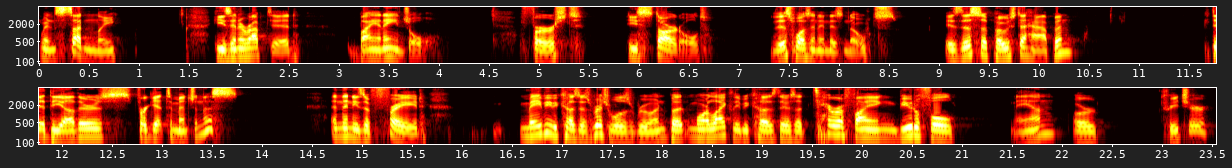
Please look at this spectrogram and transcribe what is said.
when suddenly he's interrupted by an angel. First, he's startled. This wasn't in his notes. Is this supposed to happen? Did the others forget to mention this? And then he's afraid, maybe because his ritual is ruined, but more likely because there's a terrifying, beautiful man or creature?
